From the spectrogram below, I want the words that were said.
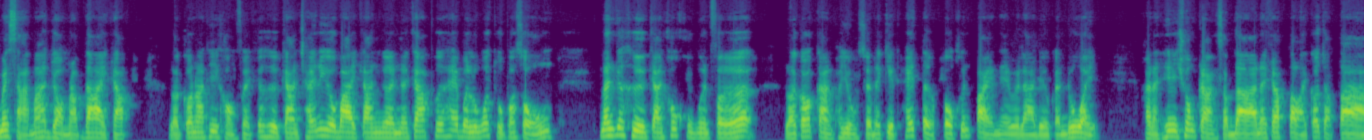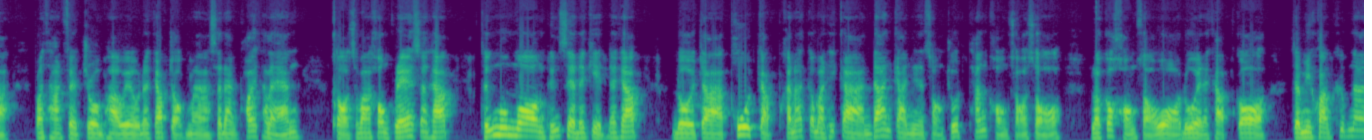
ไม่สามารถยอมรับได้ครับ แล้วก็หน้าที่ของเฟดก็คือการใช้นโยบายการเงินนะครับเพื่อให้บรรลุวัตถุประสงค์ นั่นก็คือการควบคุมเงินเฟ้อ แล้วก็การพยุงเศรษฐกิจให้เติบโตขึ้นไปในเวลาเดียวกันด้วย ขณะที่ในช่วงกลางสัปดาห์นะครับตลาดก็จับตาประธานเฟดโจมพาเวลนะครับจอกมาแสดงถ้อยแถลง ต่อสภาคองเกรสนะครับถึงมุมมองถึงเศรษฐกิจนะครับโดยจะพูดกับคณะกรรมาการด้านการเงิน 2 ชุดทั้งของสสแล้วก็ของสวด้วยนะครับ ก็ จะมีความคืบหน้า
